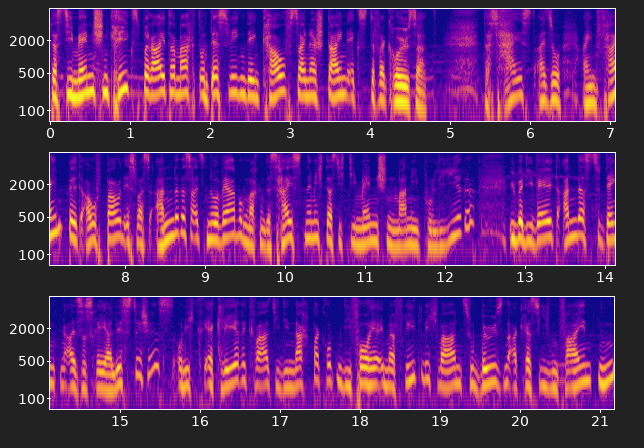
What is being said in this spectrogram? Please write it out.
das die Menschen kriegsbereiter macht und deswegen den Kauf seiner Steinäxte vergrößert. Das heißt also, ein Feindbild aufbauen ist was anderes als nur Werbung machen. Das heißt nämlich, dass ich die Menschen manipuliere, über die Welt anders zu denken, als es realistisch ist. Und ich erkläre quasi die Nachbargruppen, die vorher immer friedlich waren, zu bösen, aggressiven Feinden.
